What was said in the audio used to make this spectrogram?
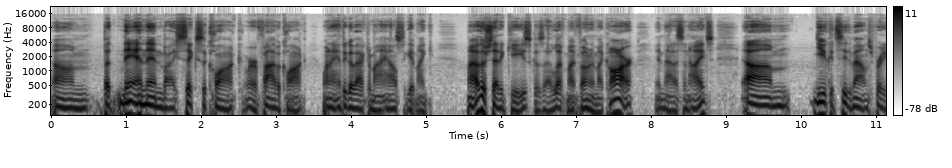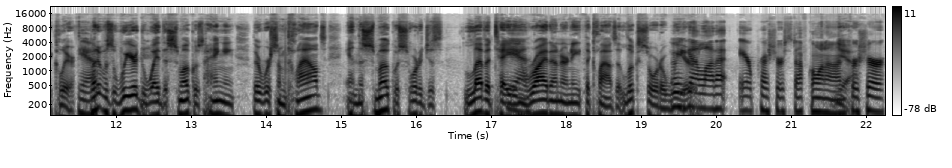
um, but then, and then by six o'clock or five o'clock, when I had to go back to my house to get my my other set of keys because I left my phone in my car in Madison Heights. Um, you could see the mountains pretty clear. Yeah. But it was weird the way the smoke was hanging. There were some clouds, and the smoke was sort of just levitating Yeah. right underneath the clouds. It looked sort of weird. We got a lot of air pressure stuff going on Yeah. for sure.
